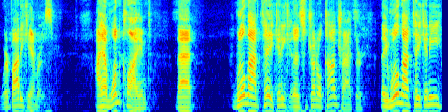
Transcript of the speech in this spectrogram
wear body cameras. I have one client that will not take any, as a general contractor, they will not take any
